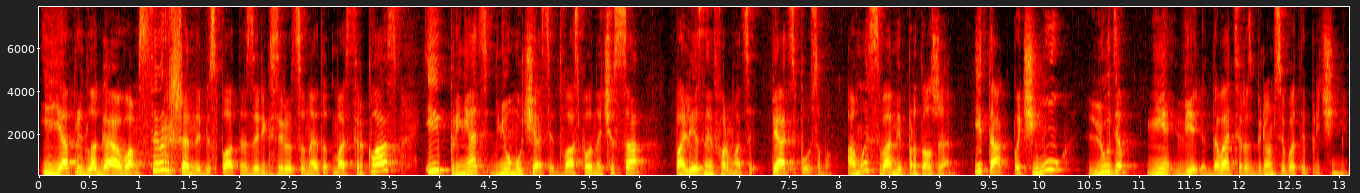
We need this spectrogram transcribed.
и я предлагаю вам совершенно бесплатно зарегистрироваться на этот мастер-класс и принять в нем участие. Два с половиной часа полезной информации. Пять способов. А мы с вами продолжаем. Итак, почему людям не верят? Давайте разберемся в этой причине.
